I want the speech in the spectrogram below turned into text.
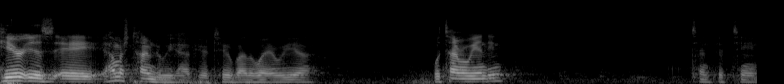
Here is a. How much time do we have here, too, by the way? Are we. Uh, what time are we ending? 10:15.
